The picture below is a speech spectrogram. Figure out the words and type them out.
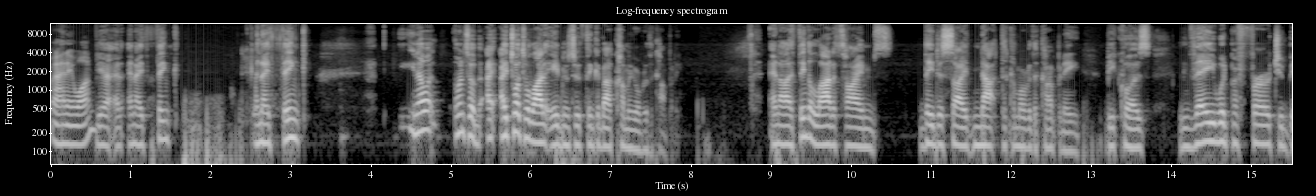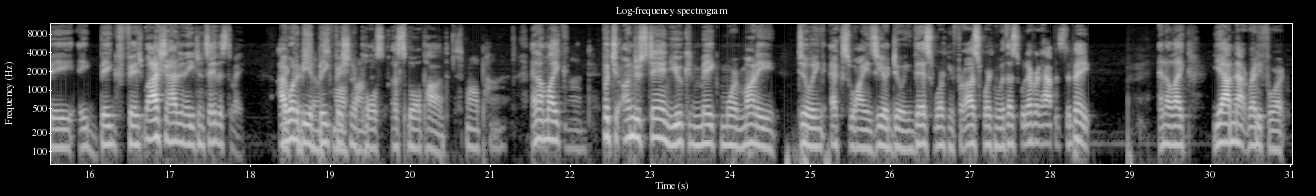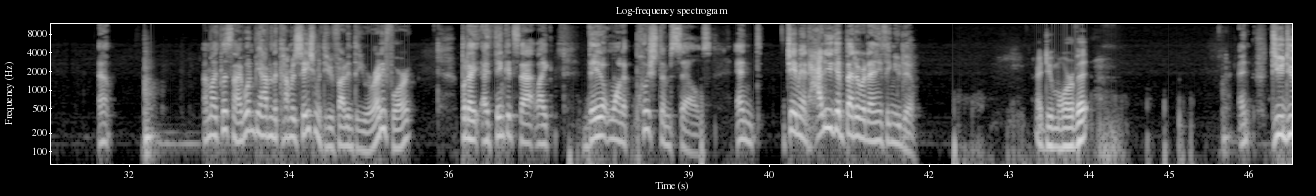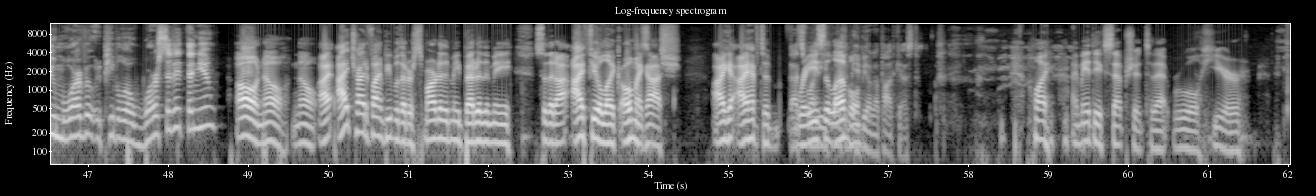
Anyone? yeah, and, and I think, and I think, you know what? I want to. I, I talk to a lot of agents who think about coming over to the company, and I think a lot of times they decide not to come over the company because they would prefer to be a big fish. Well, actually, I had an agent say this to me. I want to be a big fish in a, pool, a small pond, Small pond. and I'm like, pond. but you understand you can make more money doing X, Y, and Z or doing this, working for us, working with us, whatever it happens to be. And they're like, yeah, I'm not ready for it. I'm like, listen, I wouldn't be having the conversation with you if I didn't think you were ready for it. But I, I think it's that like they don't want to push themselves. And J Man, how do you get better at anything you do? I do more of it. And do you do more of it with people who are worse at it than you? Oh no, no. I, I try to find people that are smarter than me, better than me, so that I, I feel like, oh my gosh, I I have to That's raise the level. to be on a podcast. Why I made the exception to that rule here.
